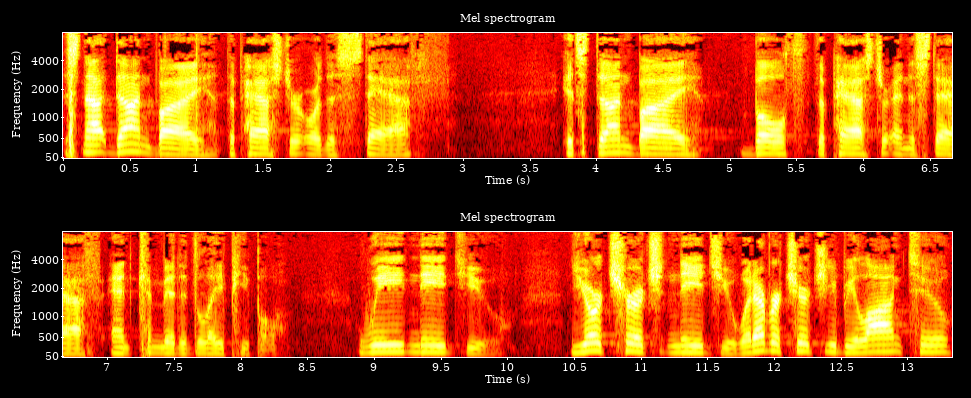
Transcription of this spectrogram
It's not done by the pastor or the staff. It's done by both the pastor and the staff and committed lay people. We need you. Your church needs you. Whatever church you belong to,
